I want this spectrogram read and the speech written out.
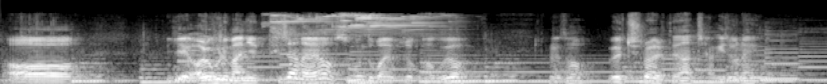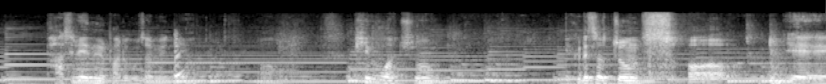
어 이게 얼굴이 많이 트잖아요. 수분도 많이 부족하고요. 그래서 외출할 때나 자기 전에 바세린을 바르고 자면요 어, 피부가 좀 그래서 좀어예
